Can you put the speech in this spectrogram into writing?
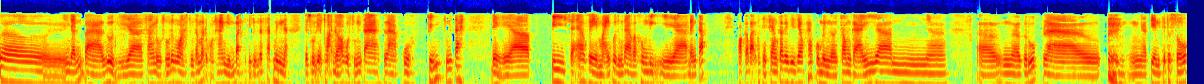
uh, nhấn và gửi uh, sang đầu số nước ngoài. Chúng ta mất khoảng hai nghìn bảy thì chúng ta xác minh là cái số điện thoại đó của chúng ta là của chính chúng ta để ờ, uh, pi sẽ về máy của chúng ta và không bị uh, đánh cắp. Hoặc các bạn có thể xem các cái video khác của mình ở trong cái uh, uh, uh, group là tiền kỹ thuật số.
